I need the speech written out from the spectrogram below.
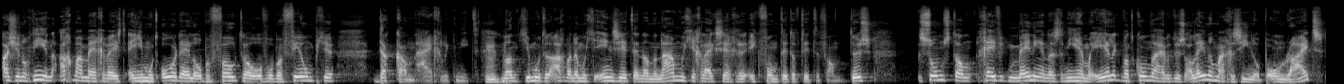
Als je nog niet in een achtbaan bent geweest... en je moet oordelen op een foto of op een filmpje... dat kan eigenlijk niet. Want je moet een achtbaan, dan moet je inzitten... en dan daarna moet je gelijk zeggen... ik vond dit of dit ervan. Dus... Soms dan geef ik mijn mening en dat is dan niet helemaal eerlijk. Want Conda heb ik dus alleen nog maar gezien op on-rides.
